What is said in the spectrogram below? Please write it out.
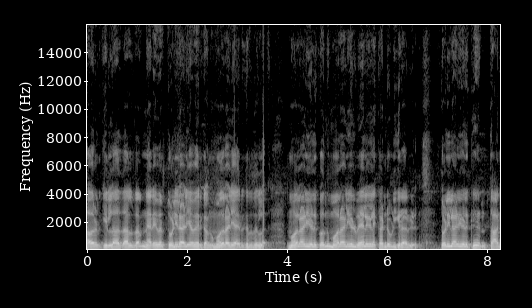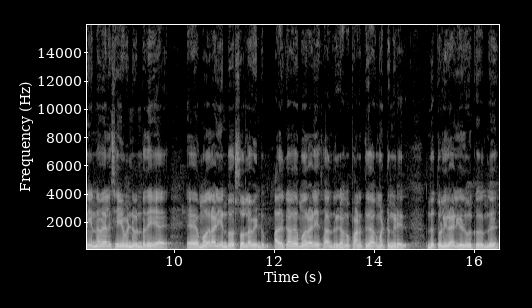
அவர்களுக்கு இல்லாததால் தான் நிறைய பேர் தொழிலாளியாகவே இருக்காங்க. முதலாளியாக இருக்கிறது இல்லை முதலாளிகளுக்கு வந்து முதலாளிகள் வேலைகளை கண்டுபிடிக்கிறார்கள். தொழிலாளிகளுக்கு தான் என்ன வேலை செய்ய வேண்டும் என்பதை முதலாளி என்பவர் சொல்ல வேண்டும். அதற்காக முதலாளியை சார்ந்திருக்காங்க. பணத்துக்காக மட்டும் கிடையாது. இந்த தொழிலாளிகளுக்கு வந்து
